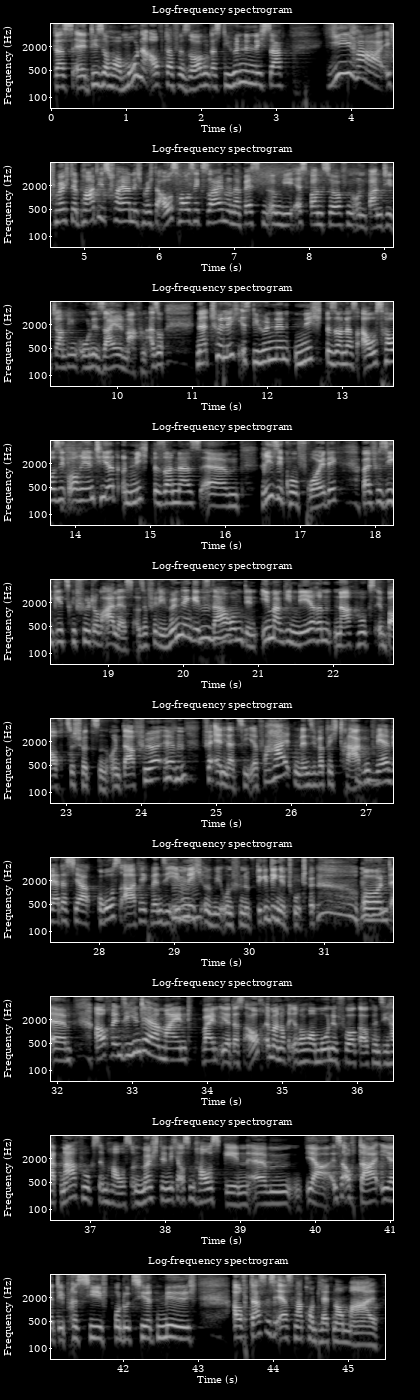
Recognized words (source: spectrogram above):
dass äh, diese Hormone auch dafür sorgen, dass die Hündin nicht sagt, Jiha, ich möchte Partys feiern, ich möchte aushausig sein und am besten irgendwie S-Bahn surfen und Bungee-Jumping ohne Seil machen. Also natürlich ist die Hündin nicht besonders aushausig orientiert und nicht besonders ähm, risikofreudig, weil für sie geht's gefühlt um alles. Also für die Hündin geht's mhm. darum, den imaginären Nachwuchs im Bauch zu schützen. Und dafür ähm, mhm. verändert sie ihr Verhalten. Wenn sie wirklich tragend mhm. wäre, wäre das ja großartig, wenn sie eben mhm. nicht irgendwie unvernünftige Dinge tut. Mhm. Und ähm, auch wenn sie hinterher meint, meint, weil ihr das auch immer noch ihre Hormone vorgaukeln, sie hat Nachwuchs im Haus und möchte nicht aus dem Haus gehen, ähm, ja, ist auch da eher depressiv, produziert Milch. Auch das ist erstmal komplett normal.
